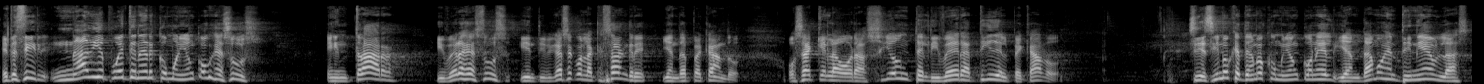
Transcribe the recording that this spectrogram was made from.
Es decir, nadie puede tener comunión con Jesús, entrar y ver a Jesús, identificarse con la sangre y andar pecando. O sea que la oración te libera a ti del pecado. Si decimos que tenemos comunión con Él y andamos en tinieblas,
